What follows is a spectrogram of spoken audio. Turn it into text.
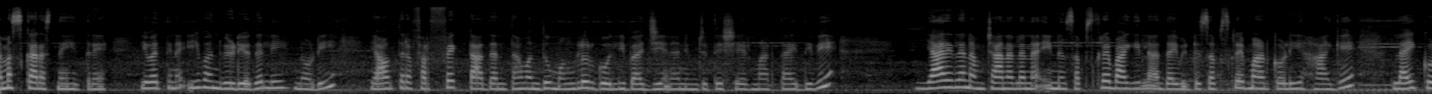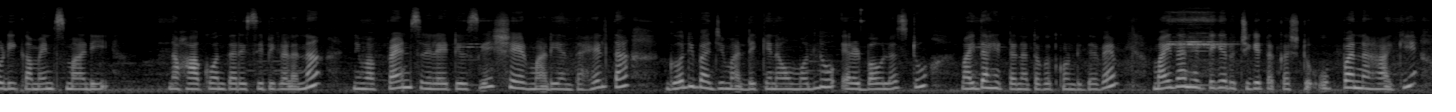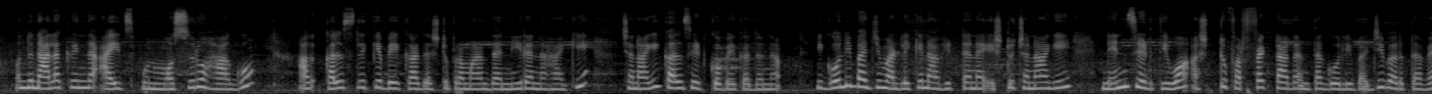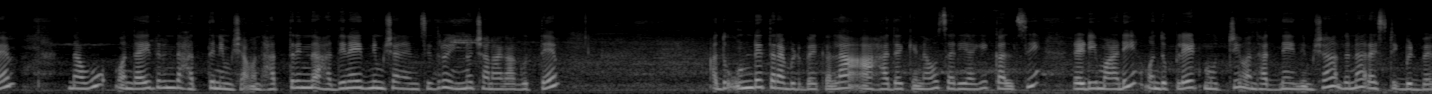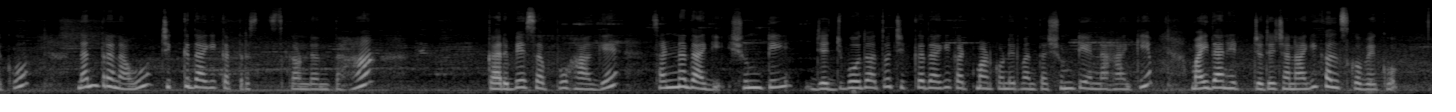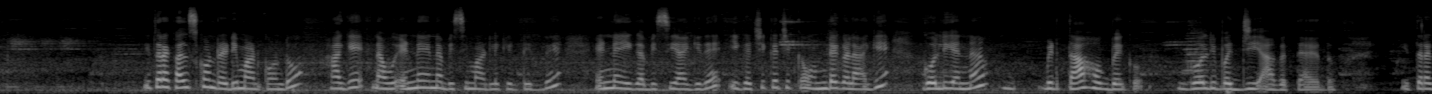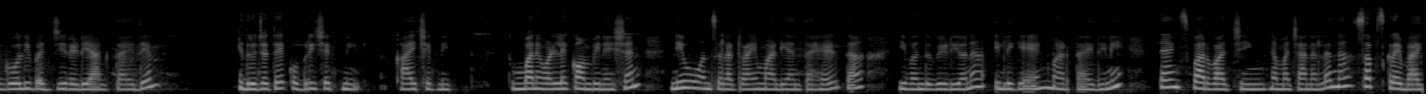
ನಮಸ್ಕಾರ ಸ್ನೇಹಿತರೆ, ಇವತ್ತಿನ ಈ ಒಂದು ವಿಡಿಯೋದಲ್ಲಿ ನೋಡಿ ಯಾವ ಥರ ಪರ್ಫೆಕ್ಟ್ ಆದಂತಹ ಒಂದು ಮಂಗಳೂರು ಗೋಲಿ ಬಾಜಿಯನ್ನು ನಿಮ್ಮ ಜೊತೆ ಶೇರ್ ಮಾಡ್ತಾ ಇದ್ದೀವಿ. ಯಾರೆಲ್ಲ ನಮ್ಮ ಚಾನಲನ್ನು ಇನ್ನೂ ಸಬ್ಸ್ಕ್ರೈಬ್ ಆಗಿಲ್ಲ, ದಯವಿಟ್ಟು ಸಬ್ಸ್ಕ್ರೈಬ್ ಮಾಡ್ಕೊಳ್ಳಿ. ಹಾಗೆ ಲೈಕ್ ಕೊಡಿ ಕಮೆಂಟ್ಸ್ ಮಾಡಿ. ನಾವು ಹಾಕುವಂಥ ರೆಸಿಪಿಗಳನ್ನು ನಿಮ್ಮ ಫ್ರೆಂಡ್ಸ್ ರಿಲೇಟಿವ್ಸ್ಗೆ ಶೇರ್ ಮಾಡಿ ಅಂತ ಹೇಳ್ತಾ ಗೋಲಿ ಬಾಜಿ ಮಾಡಲಿಕ್ಕೆ ನಾವು ಮೊದಲು ಎರಡು ಬೌಲಷ್ಟು ಮೈದಾ ಹಿಟ್ಟನ್ನು ತೆಗೆದುಕೊಂಡಿದ್ದೇವೆ. ಮೈದಾನ ಹಿಟ್ಟಿಗೆ ರುಚಿಗೆ ತಕ್ಕಷ್ಟು ಉಪ್ಪನ್ನು ಹಾಕಿ ಒಂದು ನಾಲ್ಕರಿಂದ ಐದು ಸ್ಪೂನ್ ಮೊಸರು ಹಾಗೂ ಕಲಸಲಿಕ್ಕೆ ಬೇಕಾದಷ್ಟು ಪ್ರಮಾಣದ ನೀರನ್ನು ಹಾಕಿ ಚೆನ್ನಾಗಿ ಕಲಸಿಟ್ಕೋಬೇಕು ಅದನ್ನು ಈ ಗೋಲಿ ಬಾಜಿ ಮಾಡಲಿಕ್ಕೆ ನಾವು ಹಿಟ್ಟನ್ನು ಎಷ್ಟು ಚೆನ್ನಾಗಿ ನೆನೆಸಿಡ್ತೀವೋ ಅಷ್ಟು ಪರ್ಫೆಕ್ಟ್ ಆದಂಥ ಗೋಲಿ ಬಾಜಿ ಬರ್ತವೆ ನಾವು ಒಂದು ಐದರಿಂದ ಹತ್ತು ನಿಮಿಷ, ಒಂದು ಹತ್ತರಿಂದ ಹದಿನೈದು ನಿಮಿಷ ನೆನೆಸಿದ್ರು ಇನ್ನೂ ಚೆನ್ನಾಗಾಗುತ್ತೆ. ಅದು ಉಂಡೆ ಥರ ಬಿಡಬೇಕಲ್ಲ, ಆ ಹದಕ್ಕೆ ನಾವು ಸರಿಯಾಗಿ ಕಲಸಿ, ರೆಡಿ ಮಾಡಿ ಒಂದು ಪ್ಲೇಟ್ ಮುಚ್ಚಿ ಒಂದು ಹದಿನೈದು ನಿಮಿಷ ಅದನ್ನು ರೆಸ್ಟಿಗೆ ಬಿಡಬೇಕು. ನಂತರ ನಾವು ಚಿಕ್ಕದಾಗಿ ಕತ್ತರಿಸ್ಕೊಂಡಂತಹ ಕರಿಬೇ ಸೊಪ್ಪು ಹಾಗೆ ಸಣ್ಣದಾಗಿ ಶುಂಠಿ ಜಜ್ಬೋದು ಅಥವಾ ಚಿಕ್ಕದಾಗಿ ಕಟ್ ಮಾಡ್ಕೊಂಡಿರುವಂಥ ಶುಂಠಿಯನ್ನು ಹಾಕಿ ಮೈದಾನ ಹಿಟ್ಟು ಜೊತೆ ಚೆನ್ನಾಗಿ ಕಲಿಸ್ಕೋಬೇಕು. ಈ ಥರ ಕಲಿಸ್ಕೊಂಡು ರೆಡಿ ಮಾಡಿಕೊಂಡು ಹಾಗೆ ನಾವು ಎಣ್ಣೆಯನ್ನು ಬಿಸಿ ಮಾಡಲಿಕ್ಕೆ ಇಟ್ಟಿದ್ವಿ. ಎಣ್ಣೆ ಈಗ ಬಿಸಿಯಾಗಿದೆ ಈಗ ಚಿಕ್ಕ ಚಿಕ್ಕ ಉಂಡೆಗಳಾಗಿ ಗೋಲಿಯನ್ನು ಬಿಡ್ತಾ ಹೋಗಬೇಕು. ಗೋಲಿ ಬಜ್ಜಿ ಆಗುತ್ತೆ ಅದು. ಈ ಥರ ಗೋಲಿ ಬಜ್ಜಿ ರೆಡಿ ಆಗ್ತಾ ಇದೆ. ಇದ್ರ ಜೊತೆ ಕೊಬ್ಬರಿ ಚಟ್ನಿ, ಕಾಯಿ ಚಟ್ನಿ ತುಂಬಾ ಒಳ್ಳೆ ಕಾಂಬಿನೇಷನ್ ನೀವು ಒಂದು ಸಲ ಟ್ರೈ ಮಾಡಿ ಅಂತ ಹೇಳ್ತಾ ಈ ಒಂದು ವಿಡಿಯೋನ ಇಲ್ಲಿಗೆ ಎಂಡ್ ಮಾಡ್ತಾ ಇದ್ದೀನಿ. ಥ್ಯಾಂಕ್ಸ್ ಫಾರ್ ವಾಚಿಂಗ್ ನಮ್ಮ ಚಾನಲನ್ನು ಸಬ್ಸ್ಕ್ರೈಬ್ ಆಗಿ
